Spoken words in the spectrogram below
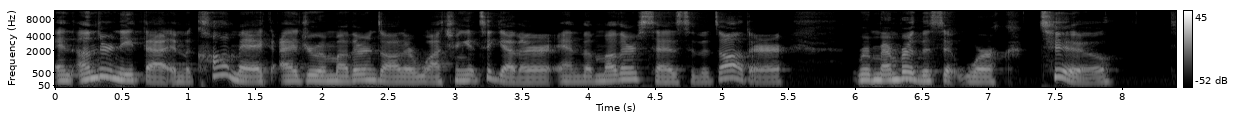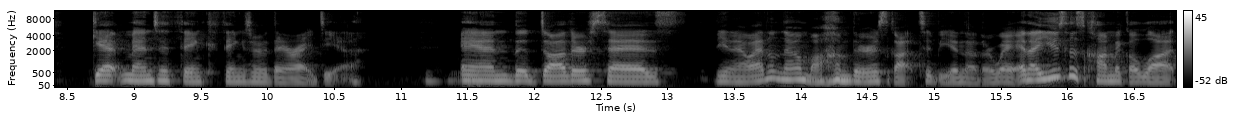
And underneath that, in the comic, I drew a mother and daughter watching it together, and the mother says to the daughter, Remember this at work too. Get men to think things are their idea. Mm-hmm. And the daughter says, you know, I don't know, mom, there's got to be another way. And I use this comic a lot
